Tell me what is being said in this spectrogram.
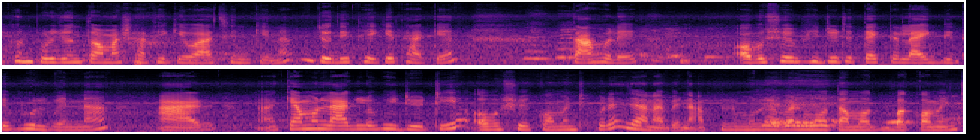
এখন পর্যন্ত আমার সাথে কেউ আছেন কি না যদি থেকে থাকেন, তাহলে অবশ্যই ভিডিওটিতে একটা লাইক দিতে ভুলবেন না। আর কেমন লাগল ভিডিওটি অবশ্যই কমেন্ট করে জানাবেন। আপনার মূল্যবান মতামত বা কমেন্ট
